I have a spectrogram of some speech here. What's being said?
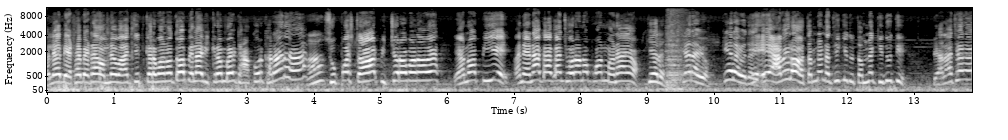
અલે બેઠા બેઠા અમને વાતચીત કરવાનો તો પેલા વિક્રમભાઈ ઠાકોર ખરા ને? સુપરસ્ટાર પિક્ચરો બનાવે. એનો પીએ અને એના કાકા છોરાનો ફોન મને આવ્યો ક્યારે? ક્યારે આવ્યો? ક્યારે આવ્યો એ આવેલો. તમને નથી કીધું. તમને કીધું તી. પેલા છે ને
